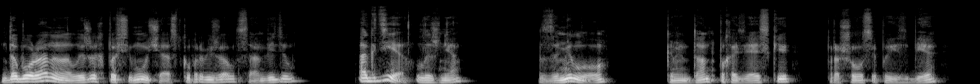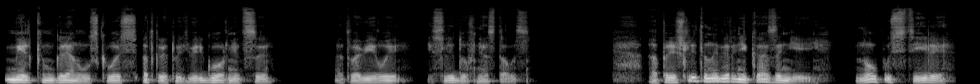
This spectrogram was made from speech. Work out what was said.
До Бурана на лыжах по всему участку пробежал, сам видел. А где лыжня? Замело. Комендант по-хозяйски прошелся по избе, мельком глянул сквозь открытую дверь горницы. От Вавилы и следов не осталось. А пришли-то наверняка за ней, но упустили.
